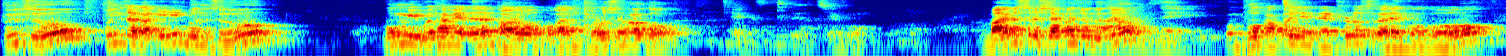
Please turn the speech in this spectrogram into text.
분수, 분자가 1인 분수, 목미분하면은 바로 뭐가 뭐로 시작하고 X 제곱 마이너스로 시작하죠, 그죠? 네 그럼 부호 바꿔지는데 플러스가 될 거고,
